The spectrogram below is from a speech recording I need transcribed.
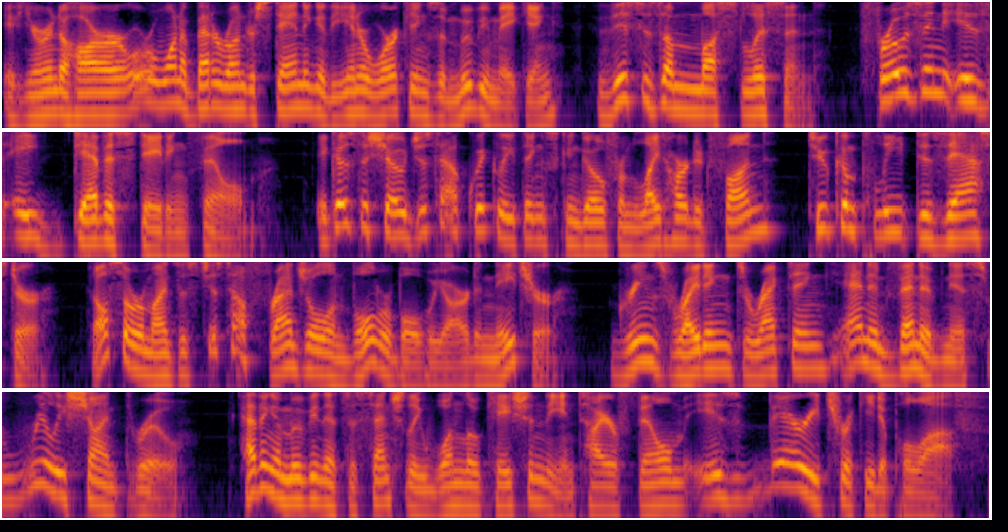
If you're into horror or want a better understanding of the inner workings of movie making, this is a must listen. Frozen is a devastating film. It goes to show just how quickly things can go from lighthearted fun to complete disaster. It also reminds us just how fragile and vulnerable we are to nature. Green's writing, directing, and inventiveness really shine through. Having a movie that's essentially one location the entire film is very tricky to pull off.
